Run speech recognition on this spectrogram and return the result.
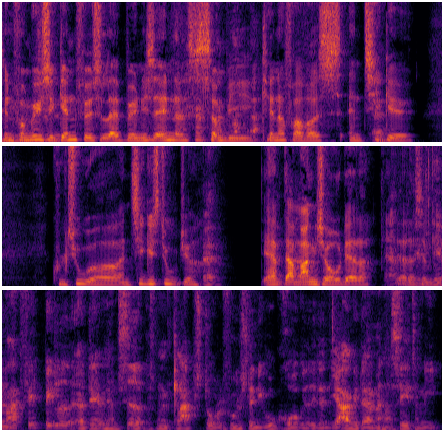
den famøse genfødsel af Bernie Sanders, som vi kender fra vores antikke ja. kultur og antikke studier. Ja. Ja, der er mange sjove, det er der. Ja, det er der det, det er simpelthen. bare et fedt billede, og det er, han sidder på sådan en klapstol, fuldstændig ukrukket i den jakke der, man har set ham i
